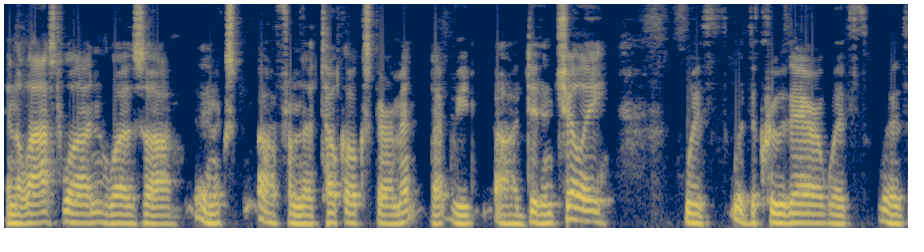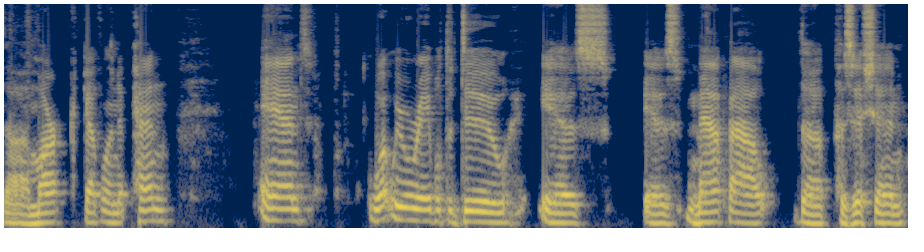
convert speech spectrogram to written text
and the last one was uh, ex- uh, from the TOCO experiment that we uh, did in Chile with with the crew there, with with uh, Mark Devlin at Penn, and what we were able to do is is map out the position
